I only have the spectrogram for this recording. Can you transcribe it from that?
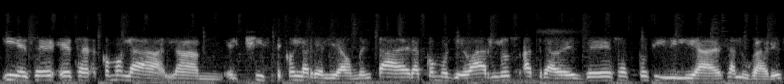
Y ese, esa era como la, el chiste con la realidad aumentada, era como llevarlos a través de esas posibilidades a lugares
